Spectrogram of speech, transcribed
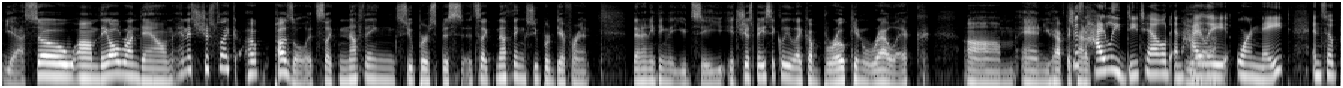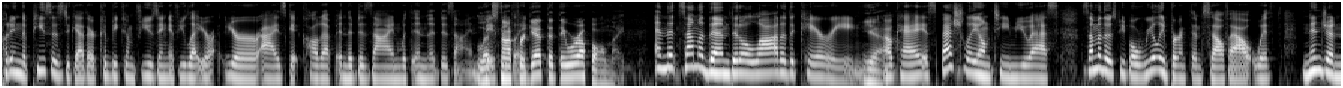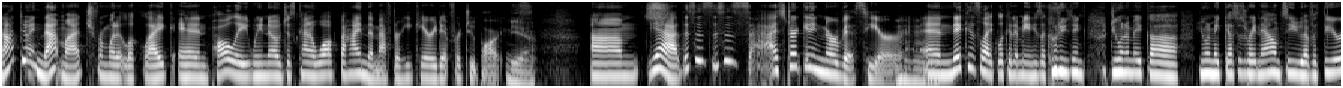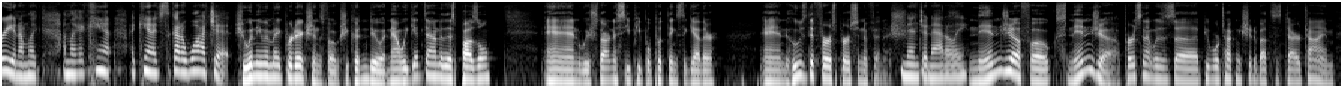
Yeah. So um, they all run down, and it's just like a puzzle. It's like nothing super specific. It's like nothing super different than anything that you'd see. It's just basically like a broken relic. Um, and you have to It's just kind of highly detailed and highly ornate, and so putting the pieces together could be confusing if you let your your eyes get caught up in the design within the design. let's not forget that they were up all night. And that some of them did a lot of the carrying. Yeah. Okay. Especially on Team US. Some of those people really burnt themselves out with Ninja not doing that much from what it looked like. And Paulie, we know, just kind of walked behind them after he carried it for two parts. Yeah. Um, yeah, this is this is I start getting nervous here. Mm-hmm. And Nick is like looking at me and he's like, Who do you think do you wanna make uh you wanna make guesses right now and see you have a theory? And I'm like I'm like, I can't I can't, I just gotta watch it. She wouldn't even make predictions, folks. She couldn't do it. Now we get down to this puzzle, and we're starting to see people put things together. And who's the first person to finish? Ninja Natalie. Ninja, folks. Ninja, a person that was uh, people were talking shit about this entire time.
